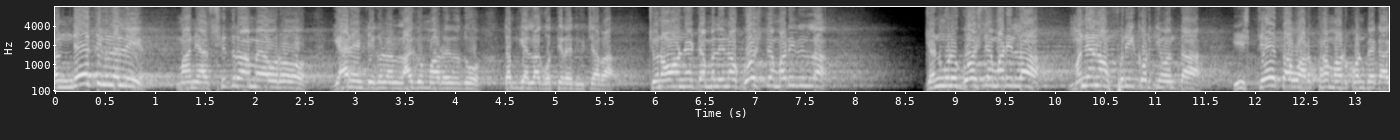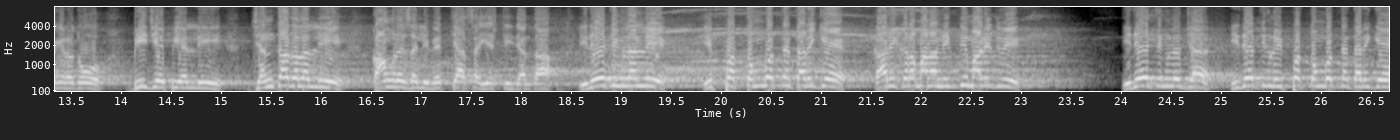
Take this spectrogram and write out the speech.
ಒಂದೇ ತಿಂಗಳಲ್ಲಿ ಮಾನ್ಯ ಸಿದ್ದರಾಮಯ್ಯ ಅವರು ಗ್ಯಾರಂಟಿಗಳನ್ನು ಲಾಗು ಮಾಡಿರೋದು ತಮಗೆಲ್ಲ ಗೊತ್ತಿರೋದು ವಿಚಾರ. ಚುನಾವಣೆ ಟೈಮಲ್ಲಿ ನಾವು ಘೋಷಣೆ ಮಾಡಿರಲಿಲ್ಲ. ಜನಗಳು ಘೋಷಣೆ ಮಾಡಿಲ್ಲ, ಮನೆ ನಾವು ಫ್ರೀ ಕೊಡ್ತೀವಂತ. ಇಷ್ಟೇ ತಾವು ಅರ್ಥ ಮಾಡ್ಕೊಳ್ಬೇಕಾಗಿರೋದು ಬಿ ಜೆ ಪಿಯಲ್ಲಿ ಜನತಾದಳಲ್ಲಿ ಕಾಂಗ್ರೆಸ್ಸಲ್ಲಿ ವ್ಯತ್ಯಾಸ ಎಷ್ಟಿದೆ ಅಂತ. ಇದೇ ತಿಂಗಳಲ್ಲಿ ಇಪ್ಪತ್ತೊಂಬತ್ತನೇ ತಾರೀಕಿಗೆ ಕಾರ್ಯಕ್ರಮನ ನಿಗದಿ ಮಾಡಿದ್ವಿ. ಇದೇ ತಿಂಗಳು ಜ, ಇದೇ ತಿಂಗಳು ಇಪ್ಪತ್ತೊಂಬತ್ತನೇ ತಾರೀಕಿಗೆ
